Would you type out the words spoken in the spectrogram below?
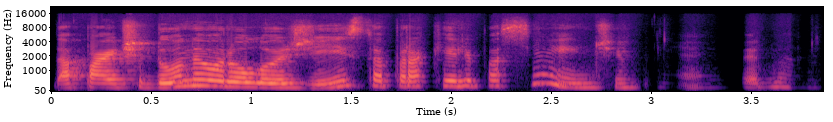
da parte do neurologista para aquele paciente. É verdade.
